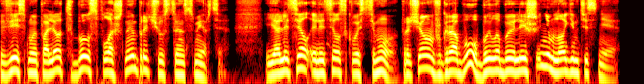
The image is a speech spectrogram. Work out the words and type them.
Весь мой полет был сплошным предчувствием смерти. Я летел и летел сквозь тьму, причем в гробу было бы лишь немногим теснее.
